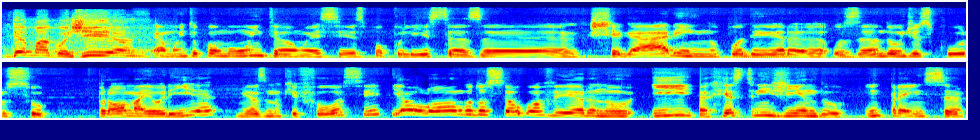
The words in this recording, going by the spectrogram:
demagogia, É muito comum, então, esses populistas eh, chegarem no poder eh, usando um discurso pró-maioria, mesmo que fosse, e ao longo do seu governo ir eh, restringindo imprensa,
